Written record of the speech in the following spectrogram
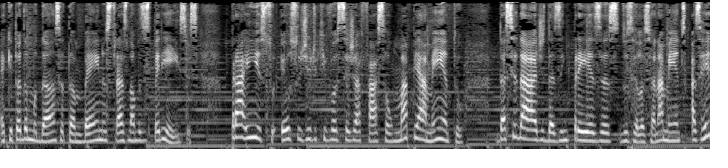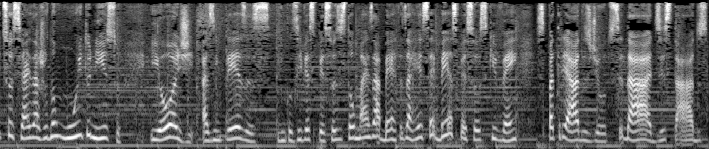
é que toda mudança também nos traz novas experiências. Para isso, eu sugiro que você já faça um mapeamento da cidade, das empresas, dos relacionamentos. As redes sociais ajudam muito nisso. E hoje, as empresas, inclusive as pessoas, estão mais abertas a receber as pessoas que vêm expatriadas de outras cidades, estados.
